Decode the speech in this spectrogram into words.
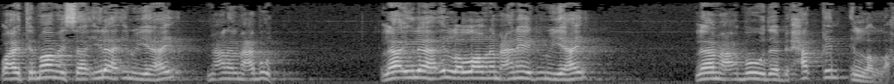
Waxay tilmaamaysaa ilaah inuu yahay macna macbuud. Laa ilaaha ila اllahuna macnaheedu inuu yahay laa macbuuda bxaqi ila اllah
